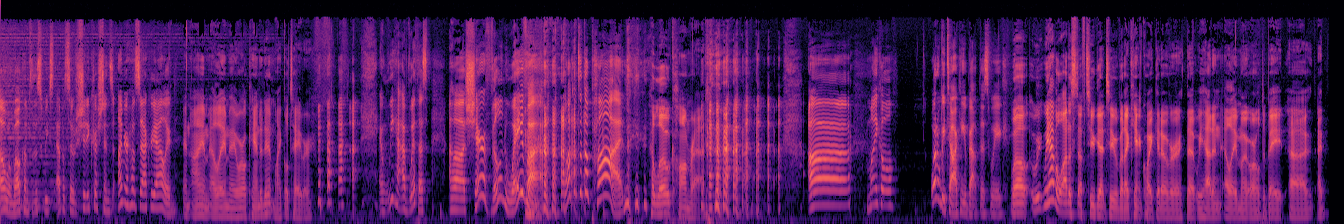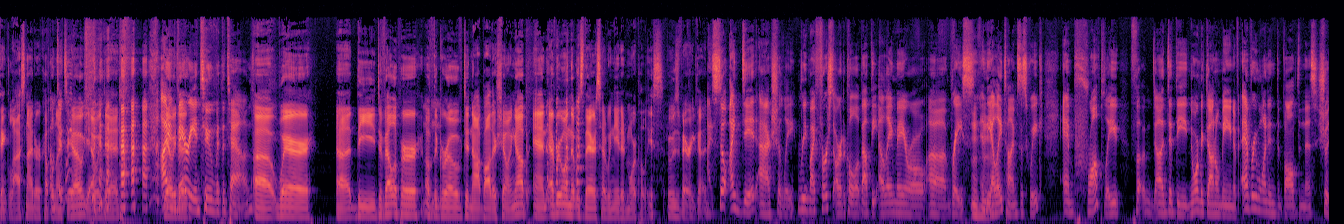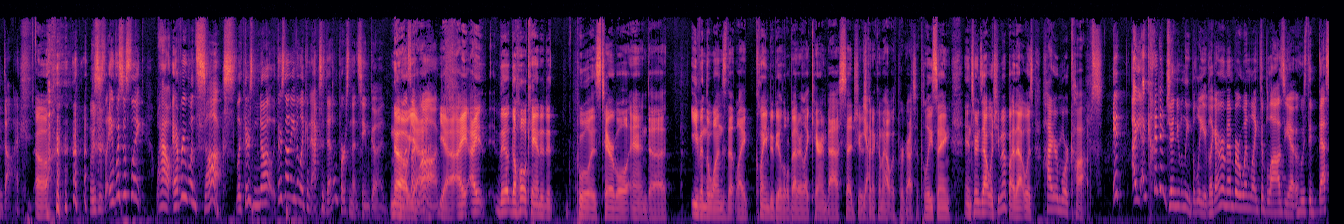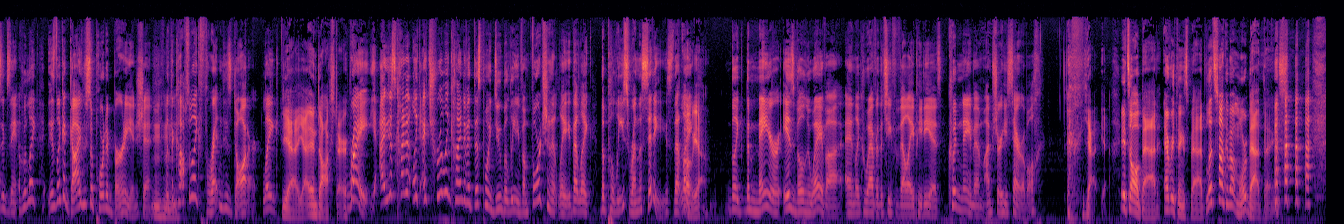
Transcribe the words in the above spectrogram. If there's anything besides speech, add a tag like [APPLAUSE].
Hello and welcome to this week's episode of Shitty Christians. I'm your host Zachary Allard, [LAUGHS] And I am LA mayoral candidate Michael Tabor. [LAUGHS] and we have with us uh, Sheriff Villanueva. [LAUGHS] welcome to the pod. Hello, comrade. uh, Michael, what are we talking about this week? well, we, we have a lot of stuff to get to, but I can't quite get over that we had an LA mayoral debate, uh, I think last night or a couple Oh, nights ago. Yeah, we did. [LAUGHS] I Yeah, am we did. very in tune with the town. uh, where uh, the developer of Mm-hmm. the Grove did not bother showing up, and everyone that was there said we needed more police. It was very good. So I did actually read my first article about the LA mayoral uh, race in Mm-hmm. the LA Times this week, and promptly th- uh, did the Norm Macdonald mean of everyone involved in this should die. Oh. It was just it was just like wow, everyone sucks. Like there's no there's not even like an accidental person that seemed good. No, yeah, I'm wrong. yeah. I, I, the the whole candidate pool is terrible, and uh, even the ones that like claim to be a little better, like Karen Bass said she was Yeah. going to come out with progressive policing, and it turns out what she meant by that was hire more cops. I, I kind of genuinely believe. Like I remember when like De Blasio, who's the best example, who like is like a guy who supported Bernie and shit. Like Mm-hmm. the cops would like threaten his daughter. Like Yeah, yeah, and doxed her. Right. Yeah, I just kind of like I truly kind of at this point do believe, unfortunately, that like the police run the cities. That like oh yeah, like the mayor is Villanueva and like whoever the chief of LAPD is. Couldn't name him. I'm sure he's terrible. [LAUGHS] yeah, yeah. It's all bad. Everything's bad. Let's talk about more bad things. [LAUGHS]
